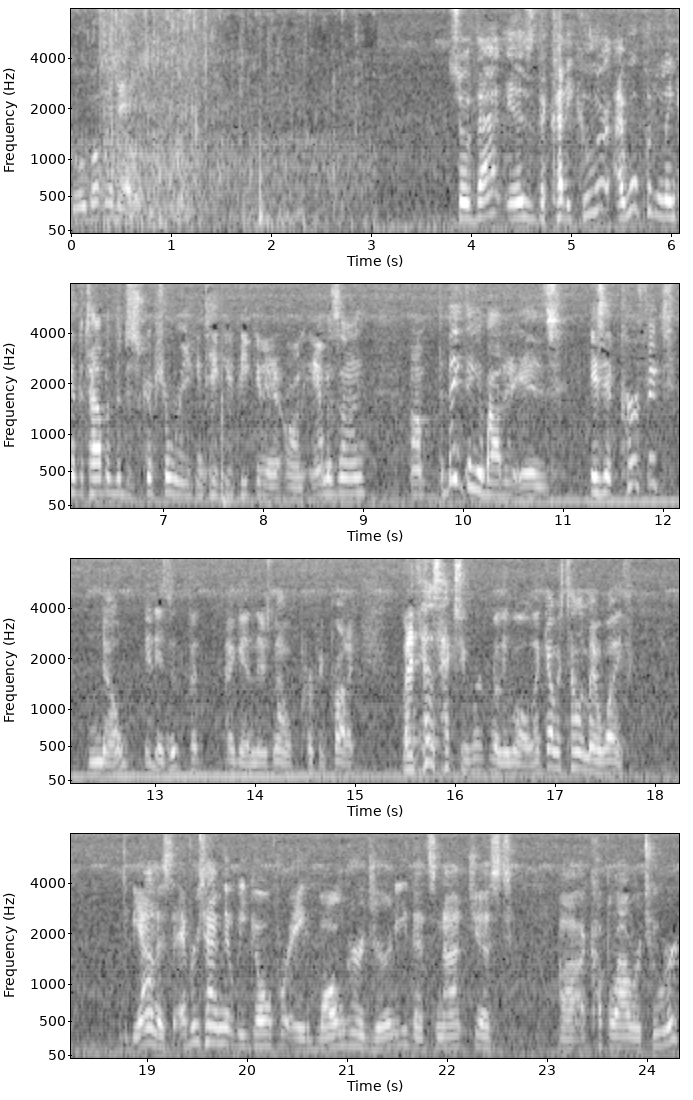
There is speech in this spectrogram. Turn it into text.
go about my day. So that is the Cuddy Cooler. I will put a link at the top of the description where you can take a peek at it on Amazon. Um, the big thing about it is, is it perfect? No, it isn't. But again, there's no perfect product. But it does actually work really well. Like I was telling my wife, to be honest, every time that we go for a longer journey that's not just uh, a couple hour tour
